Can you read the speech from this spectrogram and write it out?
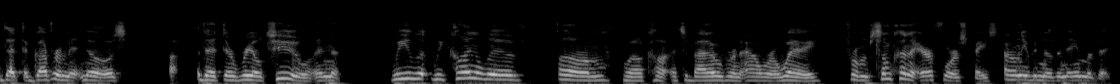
that the government knows uh, that they're real too. And we we kind of live um well it's about over an hour away from some kind of air force base. I don't even know the name of it.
